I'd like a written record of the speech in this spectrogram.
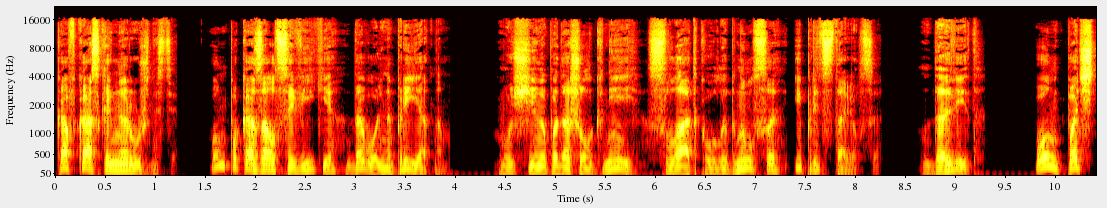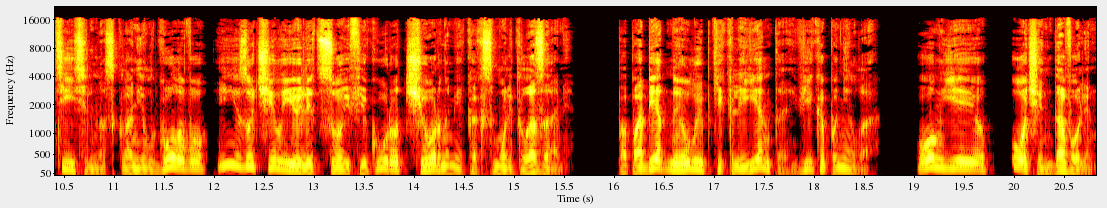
кавказской наружности. Он показался Вике довольно приятным. Мужчина подошел к ней, сладко улыбнулся и представился. «Давид». Он почтительно склонил голову и изучил ее лицо и фигуру черными, как смоль, глазами. По победной улыбке клиента Вика поняла. Он ею очень доволен.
